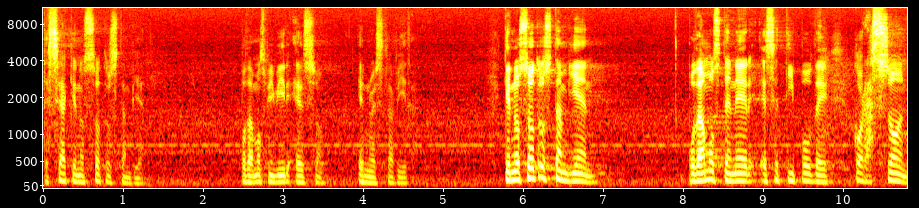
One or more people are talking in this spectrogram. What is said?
desea que nosotros también podamos vivir eso en nuestra vida. Que nosotros también podamos tener ese tipo de corazón.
